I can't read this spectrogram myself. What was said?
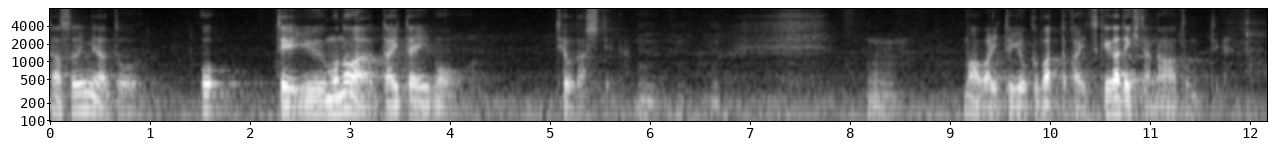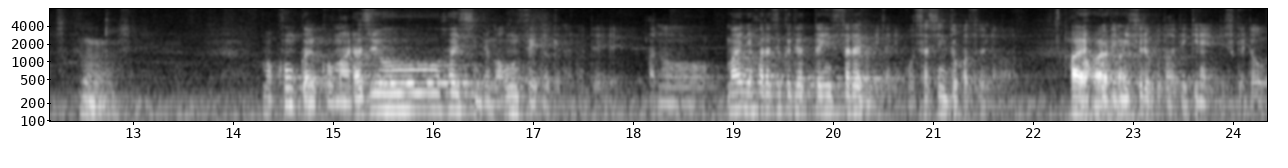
からそういう意味だとおっていうものは大体もう手を出して、うん。うん、まあ割と欲張った買い付けができたなと思って、うん、まあ、今回こう、まあ、ラジオ配信でまあ音声だけなのであの前に原宿でやったインスタライブみたいにこう写真とかそういうのは、はいはいはい。まあここで見せることはできないんですけど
